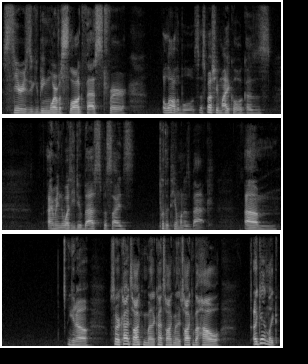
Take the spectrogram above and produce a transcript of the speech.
series being more of a slogfest for a lot of the Bulls, especially Michael, because, I mean, what did he do best besides put the team on his back? Um, you know, so they're kind of talking about, they're kind of talking about, they're talking about how, again, like,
